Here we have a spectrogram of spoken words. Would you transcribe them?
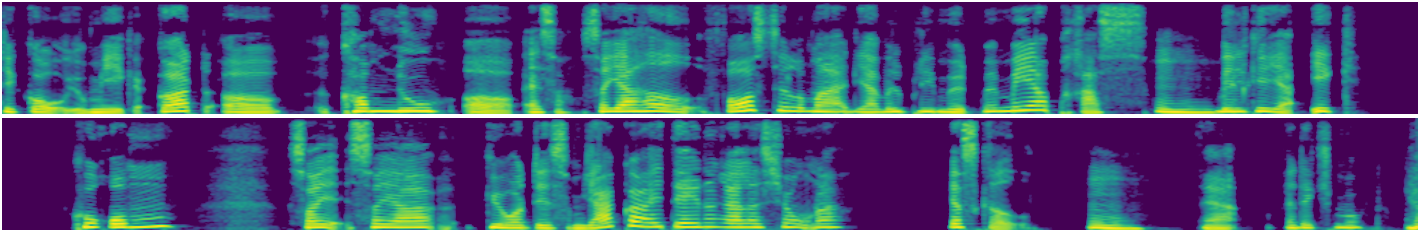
det går jo mega godt, og kom nu. Og, altså, så jeg havde forestillet mig, at jeg ville blive mødt med mere pres, mm. hvilket jeg ikke kunne rumme. Så, så jeg gjorde det, som jeg gør i datingrelationer. Jeg skrev. Mm. Ja, er det ikke smukt?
